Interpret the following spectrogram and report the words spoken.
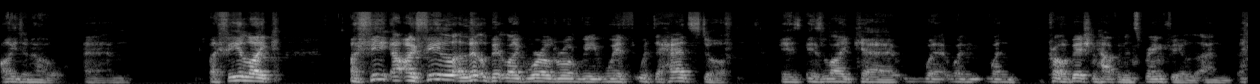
I don't know. Um, I feel like I feel I feel a little bit like World Rugby with with the head stuff is is like uh, when when when prohibition happened in Springfield and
